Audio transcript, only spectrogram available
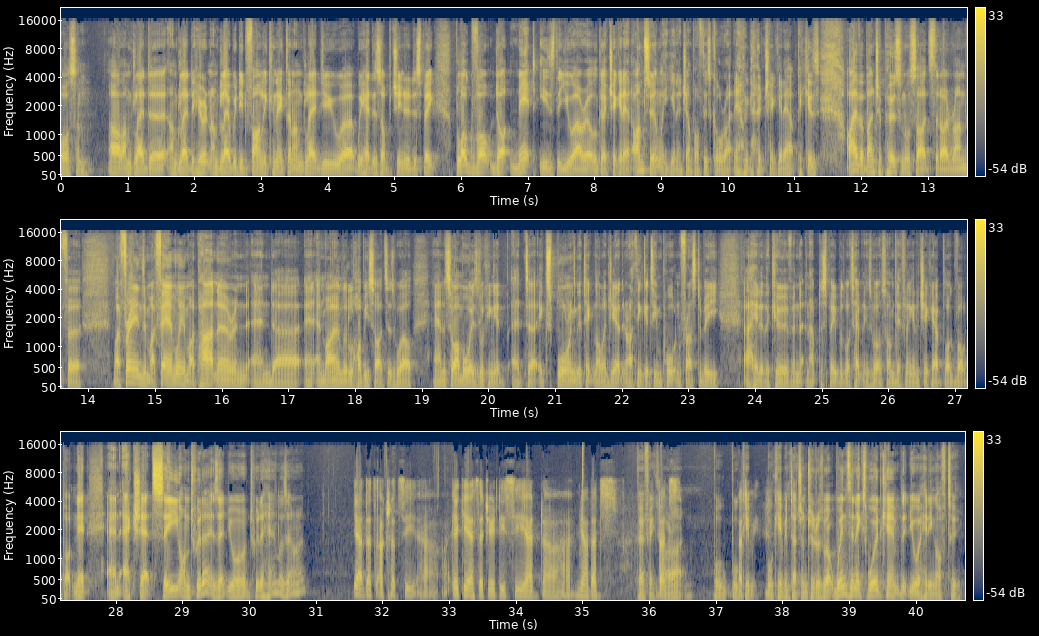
Awesome. Oh, I'm glad to I'm glad to hear it, and I'm glad we did finally connect, and I'm glad you uh, we had this opportunity to speak. Blogvault.net is the URL. Go check it out. I'm certainly going to jump off this call right now and go check it out because I have a bunch of personal sites that I run for my friends and my family and my partner and and uh, and, and, my own little hobby sites as well. And so I'm always looking at at uh, exploring the technology out there. I think it's important for us to be ahead of the curve and, and up to speed with what's happening as well. So I'm definitely going to check out blogvault.net and AkshatC on Twitter. Is that your Twitter handle? Is that right? Yeah, that's Akshat C, uh, AKSHATC at, uh, yeah, that's. Perfect. That's, All right. We'll, we'll keep me. we'll keep in touch on Twitter as well. When's the next WordCamp that you're heading off to?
